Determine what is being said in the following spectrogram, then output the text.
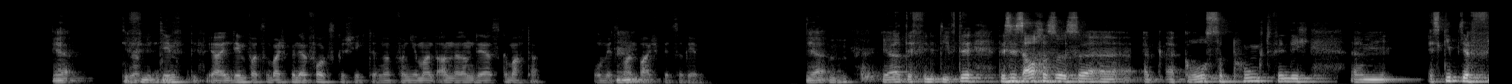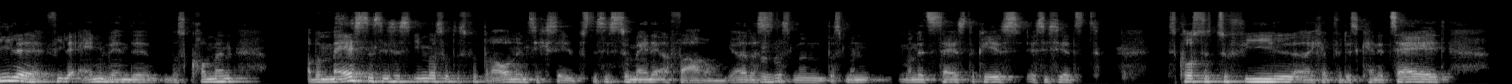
Ja, definitiv. Ja, in dem, definitiv. Ja, in dem Fall zum Beispiel eine Erfolgsgeschichte ne, von jemand anderem, der es gemacht hat, um jetzt mhm. mal ein mhm. Beispiel zu geben. Ja, mhm. ja, definitiv. Das ist auch so, so ein, ein, ein großer Punkt, finde ich. Ähm, es gibt ja viele, viele Einwände, was kommen, aber meistens ist es immer so das Vertrauen in sich selbst. Das ist so meine Erfahrung, ja, dass, mhm. dass man, dass man, man jetzt heißt, okay, es, es ist jetzt, es kostet zu viel, äh, ich habe für das keine Zeit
